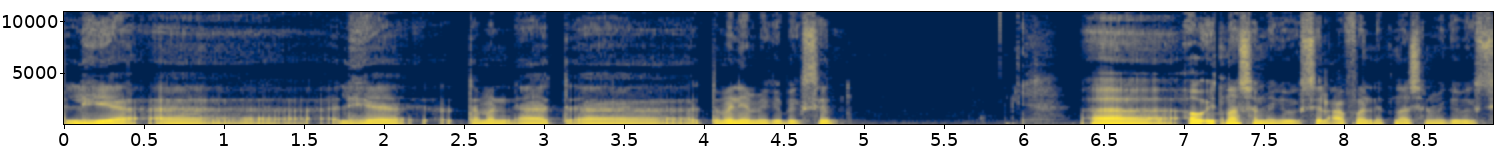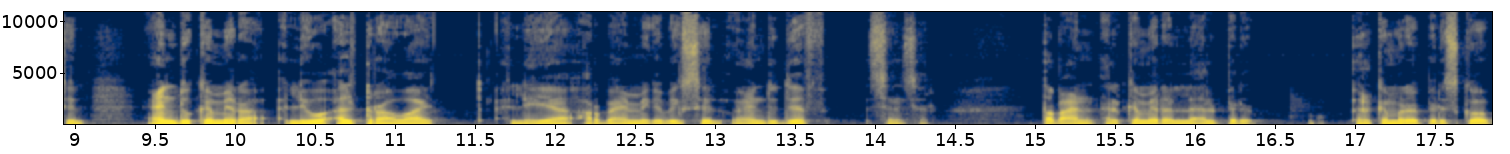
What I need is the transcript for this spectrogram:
اللي هي آه، اللي هي 8 8 ميجا بكسل أو 12 ميجا بكسل عفوا 12 ميجا بكسل عنده كاميرا اللي هو ultra wide اللي هي 40 ميجا بكسل وعنده depth sensor طبعا الكاميرا البر... الكاميرا البريسكوب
